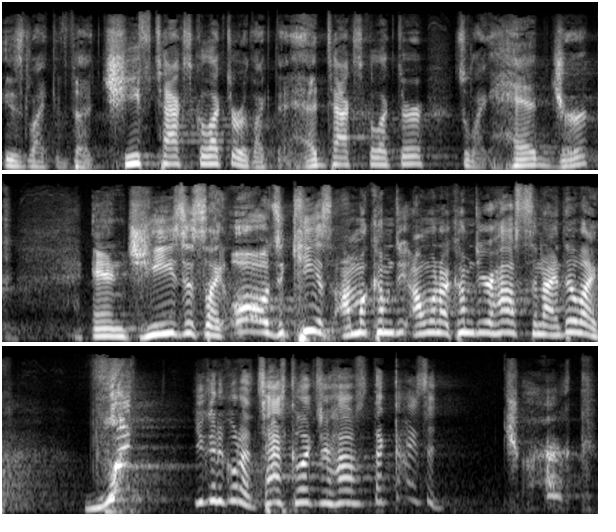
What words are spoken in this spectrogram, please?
is like the chief tax collector or like the head tax collector, so like head jerk. And Jesus, like, oh, Zacchaeus, I'm gonna come to, I wanna come to your house tonight. They're like, what? You're gonna go to the tax collector's house? That guy's a jerk,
